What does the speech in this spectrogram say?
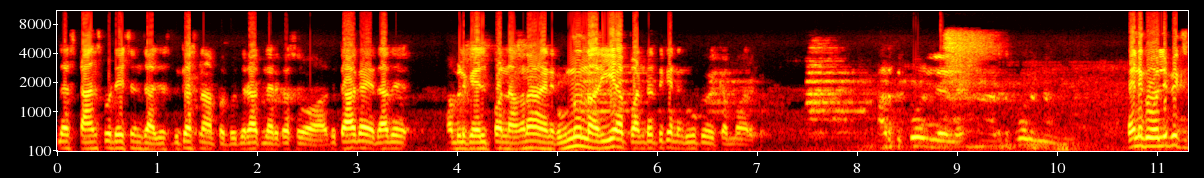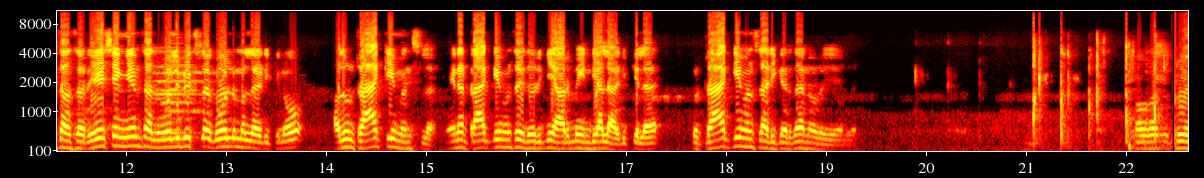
ப்ளஸ் டிரான்ஸ்போர்ட்டேஷன் சார்ஜஸ் பிகாஸ் நான் இப்போ குஜராத்ல இருக்கேன் ஸோ அதுக்காக ஏதாவது நம்மளுக்கு ஹெல்ப் பண்ணாங்கன்னா எனக்கு இன்னும் நிறைய பண்றதுக்கு எனக்கு ஊக்குவிக்கமா இருக்கு. அடுத்த கோல் அடுத்த கோல் என்ன? எனக்கு ஒலிம்பிக்ஸ் தான் சார் ஏஷியன் கேம்ஸ் அண்ட் ஒலிம்பிக்ஸ்ல கோல்டு மெடல் அடிக்கணும். அதுவும் ட்ராக் ஈவென்ட்ஸில் ஏன்னா ட்ராக் ஈவெண்ட்ஸ் இது வரைக்கும் யாருமே இந்தியாவில் அடிக்கல. ஸோ ட்ராக் ஈவெண்ட்ஸ்ல அடிக்கிறது தான் என்னோட ஒரு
